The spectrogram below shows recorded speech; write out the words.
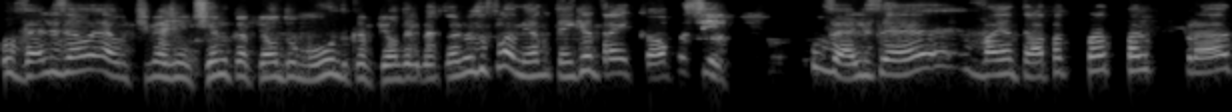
O Vélez é, é um time argentino, campeão do mundo, campeão da Libertadores, mas o Flamengo tem que entrar em campo assim. O Vélez é, vai entrar para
